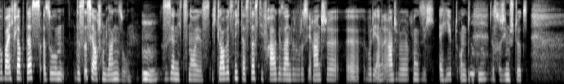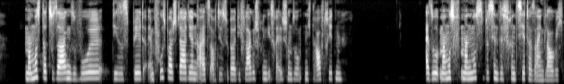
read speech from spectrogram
wobei ich glaube, das, also das ist ja auch schon lang so. Mhm. Das ist ja nichts Neues. Ich glaube jetzt nicht, dass das die Frage sein wird, wo das iranische, äh, wo die iranische Bevölkerung sich erhebt und mhm. das Regime stürzt. Man muss dazu sagen, sowohl dieses Bild im Fußballstadion als auch dieses über die Flagge springen, die Israelis schon so nicht drauftreten, also man muss, man muss ein bisschen differenzierter sein, glaube ich.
